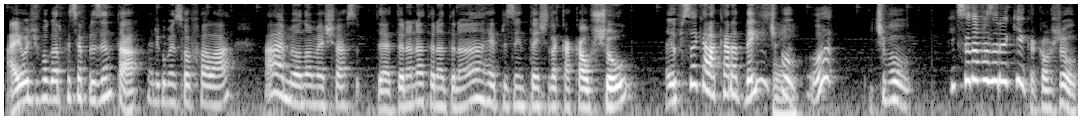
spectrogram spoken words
Aí o advogado foi se apresentar. Ele começou a falar: Ah, meu nome é Charles. É, tanana, tanana, tanana, representante da Cacau Show. Aí eu fiz aquela cara bem, tipo, "Hã?" tipo, o que, que você tá fazendo aqui, Cacau Show?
